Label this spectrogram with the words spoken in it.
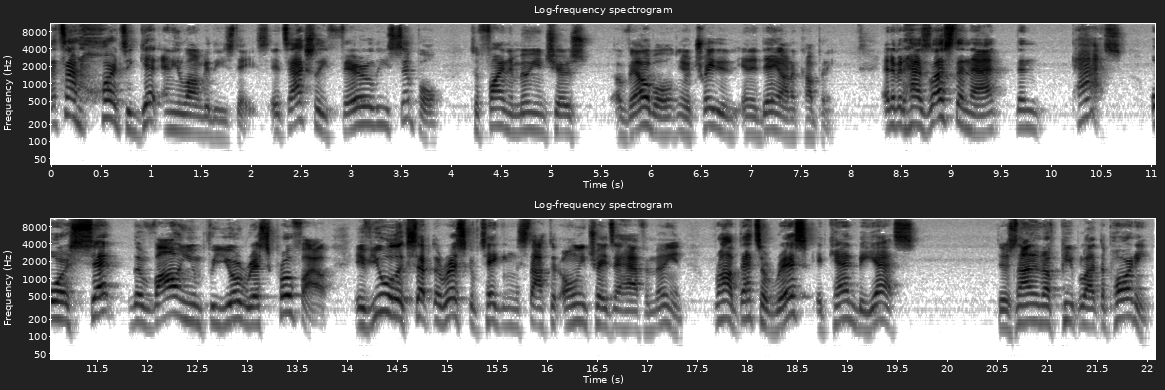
that's not hard to get any longer these days. It's actually fairly simple to find a million shares available, you know, traded in a day on a company. And if it has less than that, then pass or set the volume for your risk profile. If you will accept the risk of taking a stock that only trades a half a million, Rob, that's a risk. It can be, yes. There's not enough people at the party.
